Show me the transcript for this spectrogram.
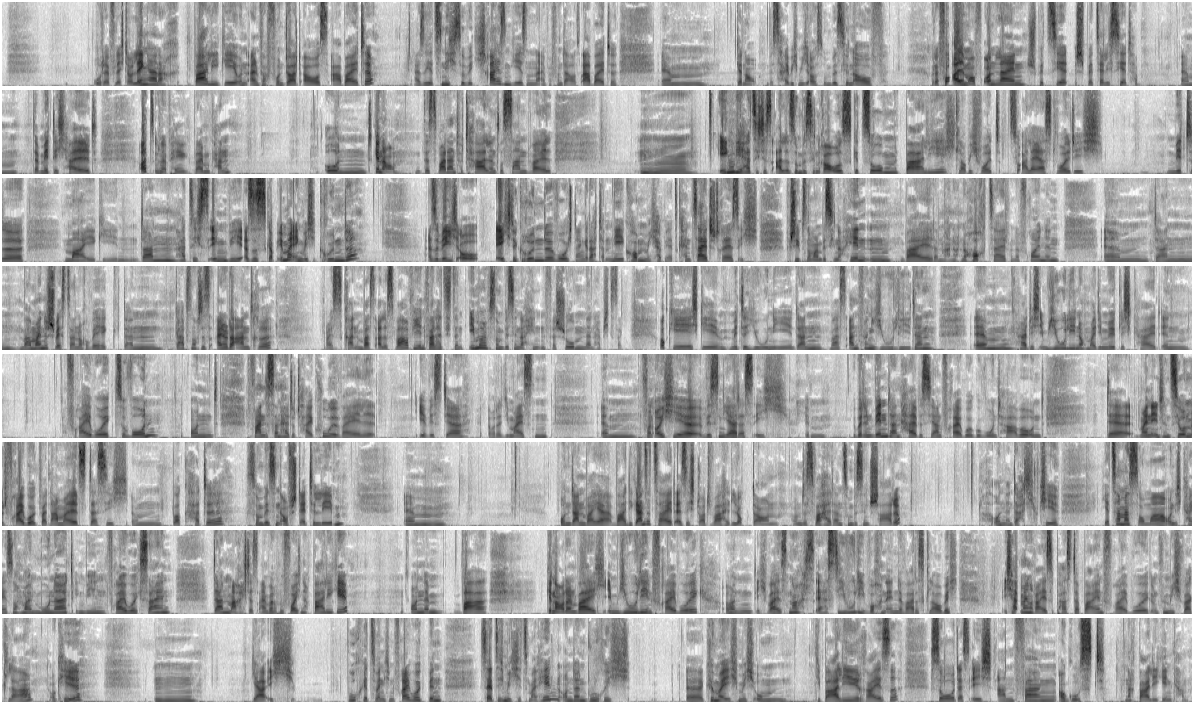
oder vielleicht auch länger nach Bali gehe und einfach von dort aus arbeite. Also jetzt nicht so wirklich reisen gehe, sondern einfach von da aus arbeite. Ähm, genau, weshalb ich mich auch so ein bisschen auf oder vor allem auf Online spezial, spezialisiert habe, ähm, damit ich halt ortsunabhängig bleiben kann. Und genau, das war dann total interessant, weil mh, mm, irgendwie hat sich das alles so ein bisschen rausgezogen mit Bali. Ich glaube, ich wollte zuallererst wollte ich Mitte Mai gehen. Dann hat sich es irgendwie, also es gab immer irgendwelche Gründe. Also wirklich auch echte Gründe, wo ich dann gedacht habe, nee, komm, ich habe jetzt keinen Zeitstress, ich verschiebe es nochmal ein bisschen nach hinten, weil dann war noch eine Hochzeit von einer Freundin, ähm, dann war meine Schwester noch weg, dann gab es noch das ein oder andere, weiß es gerade was alles war. Auf jeden Fall hat sich dann immer so ein bisschen nach hinten verschoben. Dann habe ich gesagt, okay, ich gehe Mitte Juni, dann war es Anfang Juli, dann ähm, hatte ich im Juli nochmal die Möglichkeit in Freiburg zu wohnen und fand es dann halt total cool, weil ihr wisst ja, oder die meisten ähm, von euch hier wissen ja, dass ich im, über den Winter ein halbes Jahr in Freiburg gewohnt habe und der, meine Intention mit Freiburg war damals, dass ich ähm, Bock hatte, so ein bisschen auf Städteleben. Ähm, und dann war ja, war die ganze Zeit, als ich dort war, halt Lockdown. Und das war halt dann so ein bisschen schade. Und dann dachte ich, okay, jetzt haben wir Sommer und ich kann jetzt noch mal einen Monat irgendwie in Freiburg sein, dann mache ich das einfach, bevor ich nach Bali gehe. Und dann war, genau, dann war ich im Juli in Freiburg und ich weiß noch, das erste Juli-Wochenende war das, glaube ich. Ich hatte meinen Reisepass dabei in Freiburg und für mich war klar, okay, mh, mm, ja, ich buche jetzt, wenn ich in Freiburg bin, setze ich mich jetzt mal hin und dann buche ich, äh, kümmere ich mich um die Bali-Reise, so dass ich Anfang August nach Bali gehen kann.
